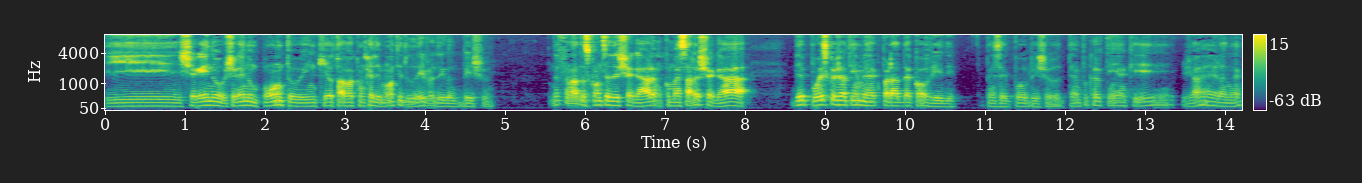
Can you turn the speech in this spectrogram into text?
E cheguei, no, cheguei num ponto em que eu tava com aquele monte de livro. Eu digo, bicho. No final das contas, eles chegaram, começaram a chegar depois que eu já tinha me recuperado da Covid. Pensei, pô, bicho, o tempo que eu tinha aqui já era, né?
